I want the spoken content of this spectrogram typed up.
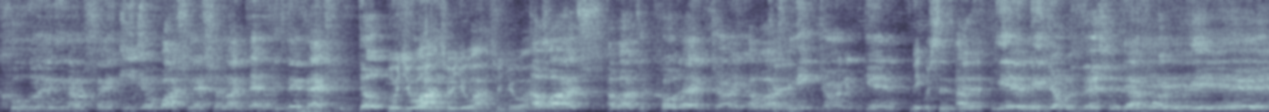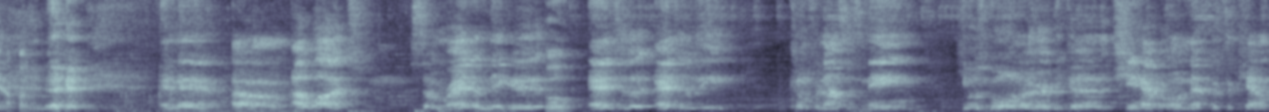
cooling, you know what I'm saying? Eating, watching that shit. I'm like, damn, these things actually dope. Who'd you watch? Who'd you watch? Who'd you watch? I watch? watched, I watched a Kodak joint. I watched Okay. Meek joint again. Meek was just I- good. yeah, Meek joint was vicious. I fuck with Meek, yeah. I fuck with Meek. and then um, I watched some random nigga. Angela, Angela Yee, couldn't pronounce his name. He was going on her because she didn't have her own Netflix account.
